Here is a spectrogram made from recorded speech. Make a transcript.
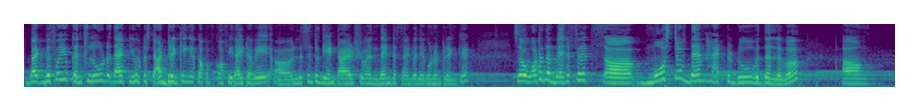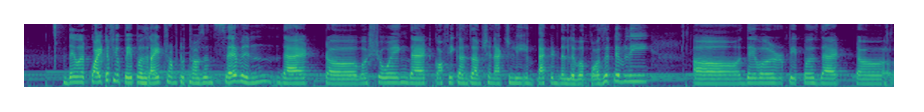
But before you conclude that you have to start drinking a cup of coffee right away uh, listen to the entire show and then decide whether you're going to drink it. So what are the benefits? Uh, most of them had to do with the liver. Um, there were quite a few papers right from 2007 that uh, were showing that coffee consumption actually impacted the liver positively. Uh, there were papers that uh,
